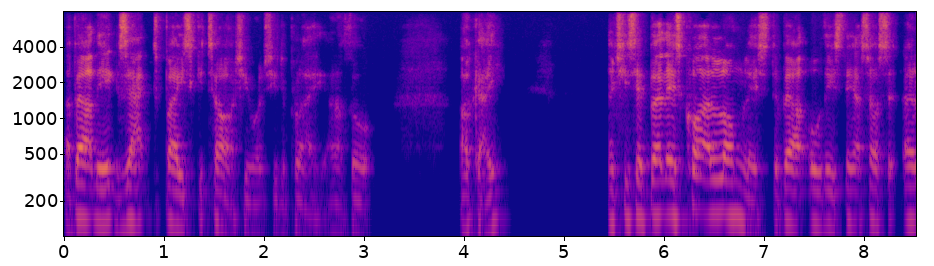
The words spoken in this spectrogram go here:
about the exact bass guitar she wants you to play, and I thought, okay, and she said, but there's quite a long list about all these things. So said, uh,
